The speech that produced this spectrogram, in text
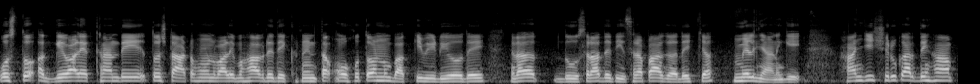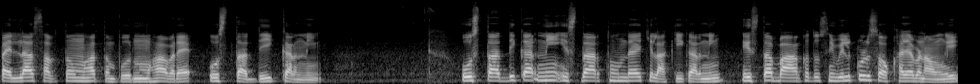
ਉਸ ਤੋਂ ਅੱਗੇ ਵਾਲੇ ਅੱਖਰਾਂ ਦੇ ਤੋਂ ਸਟਾਰਟ ਹੋਣ ਵਾਲੇ ਮੁਹਾਵਰੇ ਦੇਖਣੇ ਨੇ, ਤਾਂ ਉਹ ਤੁਹਾਨੂੰ ਬਾਕੀ ਵੀਡੀਓ ਦੇ ਜਿਹੜਾ ਦੂਸਰਾ ਤੇ ਤੀਸਰਾ ਭਾਗ ਉਹਦੇ ਵਿੱਚ ਮਿਲ ਜਾਣਗੇ। ਹਾਂਜੀ, ਸ਼ੁਰੂ ਕਰਦੇ ਹਾਂ। ਪਹਿਲਾ ਸਭ ਤੋਂ ਮਹੱਤਵਪੂਰਨ ਮੁਹਾਵਰਾ ਹੈ ਉਸਤਾਦੀ ਕਰਨੀ। ਉਸਤਾਦੀ ਕਰਨੀ, ਇਸ ਦਾ ਅਰਥ ਹੁੰਦਾ ਹੈ ਚਲਾਕੀ ਕਰਨੀ। ਇਸ ਦਾ ਬਾਕ ਤੁਸੀਂ ਬਿਲਕੁਲ ਸੌਖਾ ਜਿਹਾ ਬਣਾਓਗੇ।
